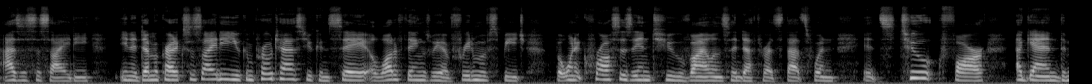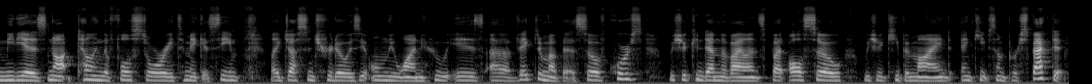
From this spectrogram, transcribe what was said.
as a society in a democratic society, you can protest, you can say a lot of things, we have freedom of speech, but when it crosses into violence and death threats, that's when it's too far. Again, the media is not telling the full story to make it seem like Justin Trudeau is the only one who is a victim of this. So, of course, we should condemn the violence, but also we should keep in mind and keep some perspective.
